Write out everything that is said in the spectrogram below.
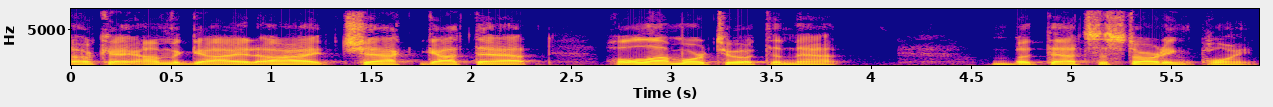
okay, I'm the guide. All right, check, got that. Whole lot more to it than that. But that's the starting point,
